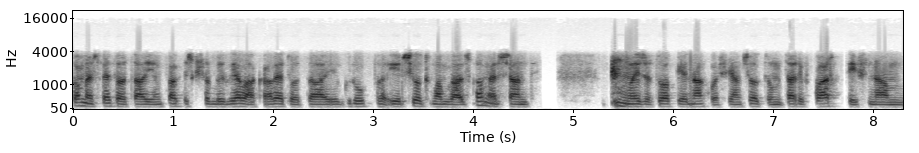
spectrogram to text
komerclietotājiem faktiski šobrīd lielākā lietotāju grupa ir siltumapgādes komersanti. Līdz ar to pie nākošajām siltuma tarifu pārskatīšanām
